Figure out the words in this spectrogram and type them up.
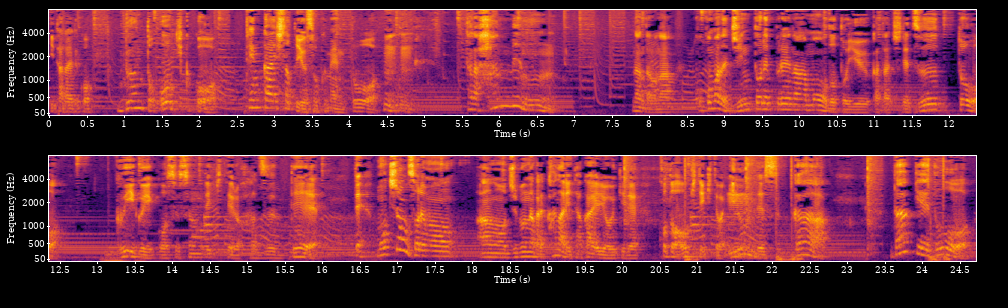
いただいて、こう、ブンと大きくこう、展開したという側面と、うんうん、ただ反面、なんだろうな、ここまでジントレプレーナーモードという形でずっとぐいぐいこう進んできてるはずで、で、もちろんそれも、あの、自分の中でかなり高い領域でことは起きてきてはいるんですが、だけど、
